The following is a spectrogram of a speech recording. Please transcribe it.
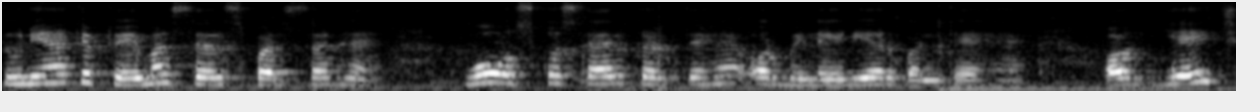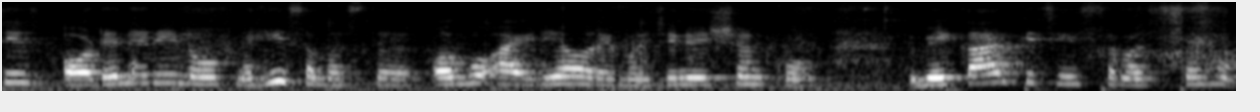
दुनिया के फ़ेमस सेल्स पर्सन हैं, वो उसको सेल करते हैं और मिलेनियर बन गए हैं। और यही चीज़ ऑर्डिनरी लोग नहीं समझते और वो आइडिया और इमेजिनेशन को बेकार की चीज़ समझते हैं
